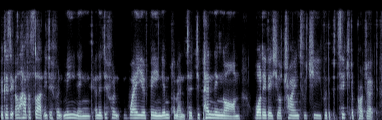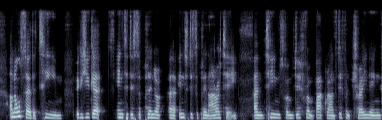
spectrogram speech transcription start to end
because it'll have a slightly different meaning and a different way of being implemented depending on what it is you're trying to achieve with a particular project and also the team because you get interdisciplinar, uh, interdisciplinarity and teams from different backgrounds, different training,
